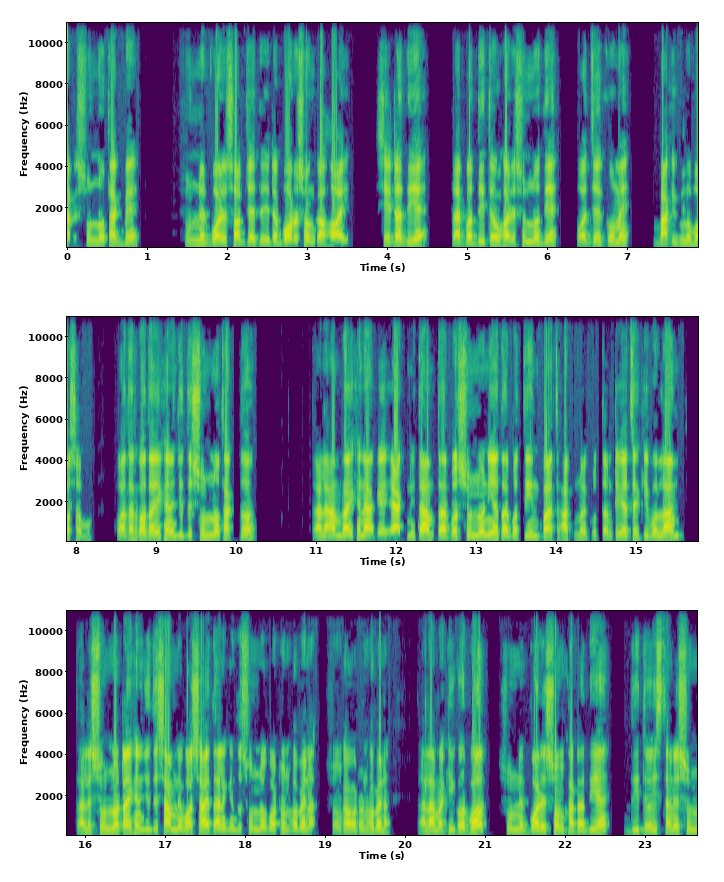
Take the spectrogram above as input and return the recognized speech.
আর শূন্য থাকবে শূন্যের পরে সব চাইতে যেটা বড় সংখ্যা হয়, সেটা দিয়ে তারপর দ্বিতীয় ঘরে শূন্য দিয়ে পর্যায়ক্রমে বাকিগুলো বসাবো। কথার কথা, এখানে যদি শূন্য থাকতো, তাহলে আমরা এখানে আগে এক নিতাম, তারপর শূন্য নিয়ে তারপর তিন, পাঁচ, আট, নয় করতাম। ঠিক আছে? কি বললাম? তাহলে শূন্যটা এখানে যদি সামনে বসায় তাহলে কিন্তু শূন্য গঠন হবে না, সংখ্যা গঠন হবে না। তাহলে আমরা কি করব? শূন্যের পরের সংখ্যাটা দিয়ে দ্বিতীয় স্থানে শূন্য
